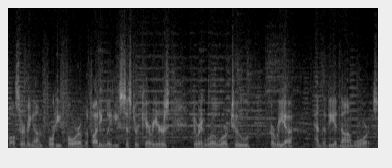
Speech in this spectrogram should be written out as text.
while serving on 44 of the Fighting Lady's sister carriers during World War II, Korea, and the Vietnam Wars.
